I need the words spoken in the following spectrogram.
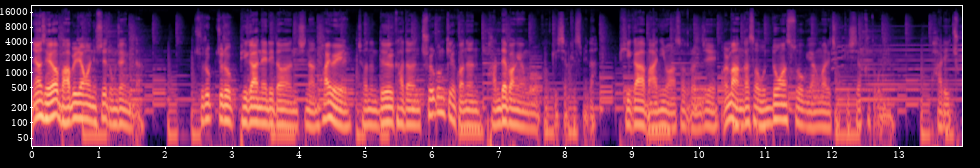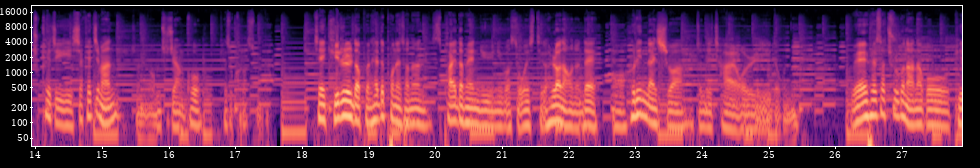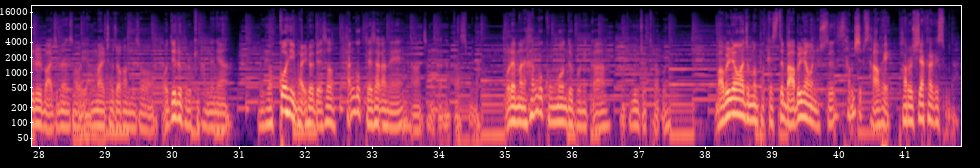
안녕하세요. 마블 영화 뉴스의 동장입니다. 주룩주룩 비가 내리던 지난 화요일, 저는 늘 가던 출근길과는 반대 방향으로 걷기 시작했습니다. 비가 많이 와서 그런지 얼마 안 가서 운동화 속 양말이 젖기 시작하더군요. 발이 축축해지기 시작했지만 저는 멈추지 않고 계속 걸었습니다. 제 귀를 덮은 헤드폰에서는 스파이더맨 뉴 유니버스 OST가 흘러나오는데 어, 흐린 날씨와 어쩐지 잘 어울리더군요. 왜 회사 출근 안 하고 비를 맞으면서 양말 젖어가면서 어디를 그렇게 갔느냐 여권이 만료돼서 한국 대사관에 아, 잠깐 갔다 왔습니다. 오랜만에 한국 공무원들 보니까 기분이 좋더라고요. 마블 영화 전문 팟캐스트 마블 영화 뉴스 34회 바로 시작하겠습니다.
